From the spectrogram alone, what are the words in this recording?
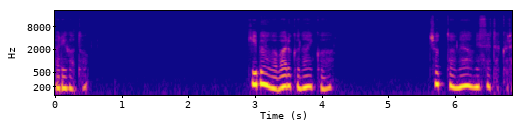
ありがとう。気分は悪くないか？ちょっと目を見せてくれ。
